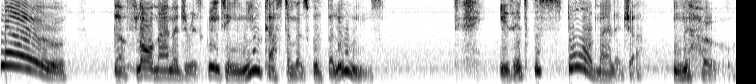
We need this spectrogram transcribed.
No! The floor manager is greeting new customers with balloons. Is it the store manager? No.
